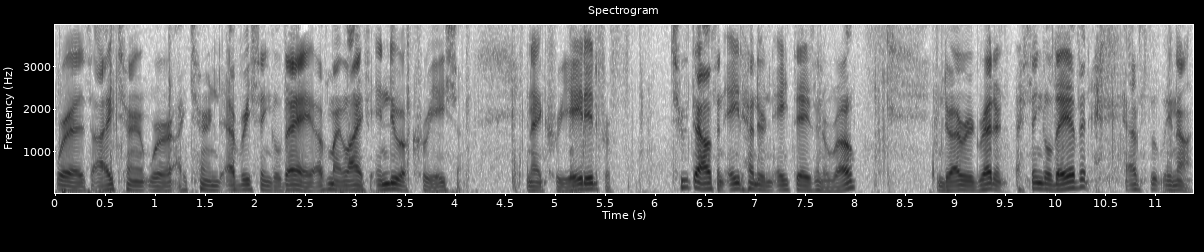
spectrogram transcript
Whereas I turned where I turned every single day of my life into a creation. And I created for 2,808 days in a row and do I regret it, a single day of it? Absolutely not.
